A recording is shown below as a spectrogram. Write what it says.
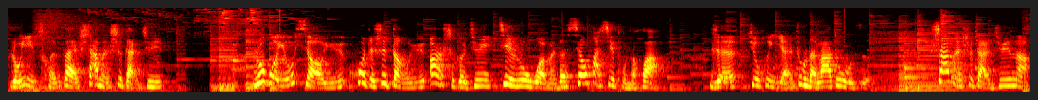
容易存在沙门氏杆菌，如果有小于或者是等于二十个菌进入我们的消化系统的话，人就会严重的拉肚子。沙门氏杆菌呢，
